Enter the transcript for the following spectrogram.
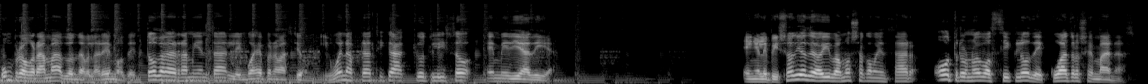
Un programa donde hablaremos de todas las herramientas, lenguaje de programación y buenas prácticas que utilizo en mi día a día. En el episodio de hoy vamos a comenzar otro nuevo ciclo de cuatro semanas,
